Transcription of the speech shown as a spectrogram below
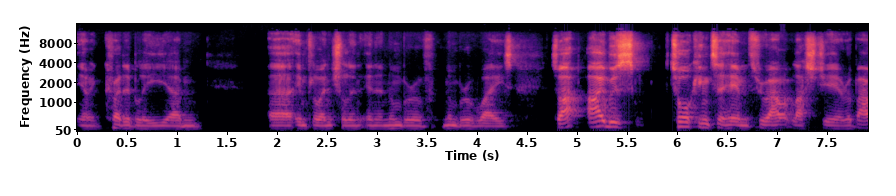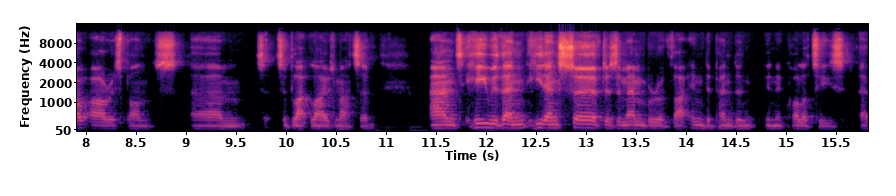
you know, incredibly um, uh, influential in, in, a number of number of ways. So I, I, was talking to him throughout last year about our response um, to, to, Black Lives Matter, and he then he then served as a member of that Independent Inequalities uh,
